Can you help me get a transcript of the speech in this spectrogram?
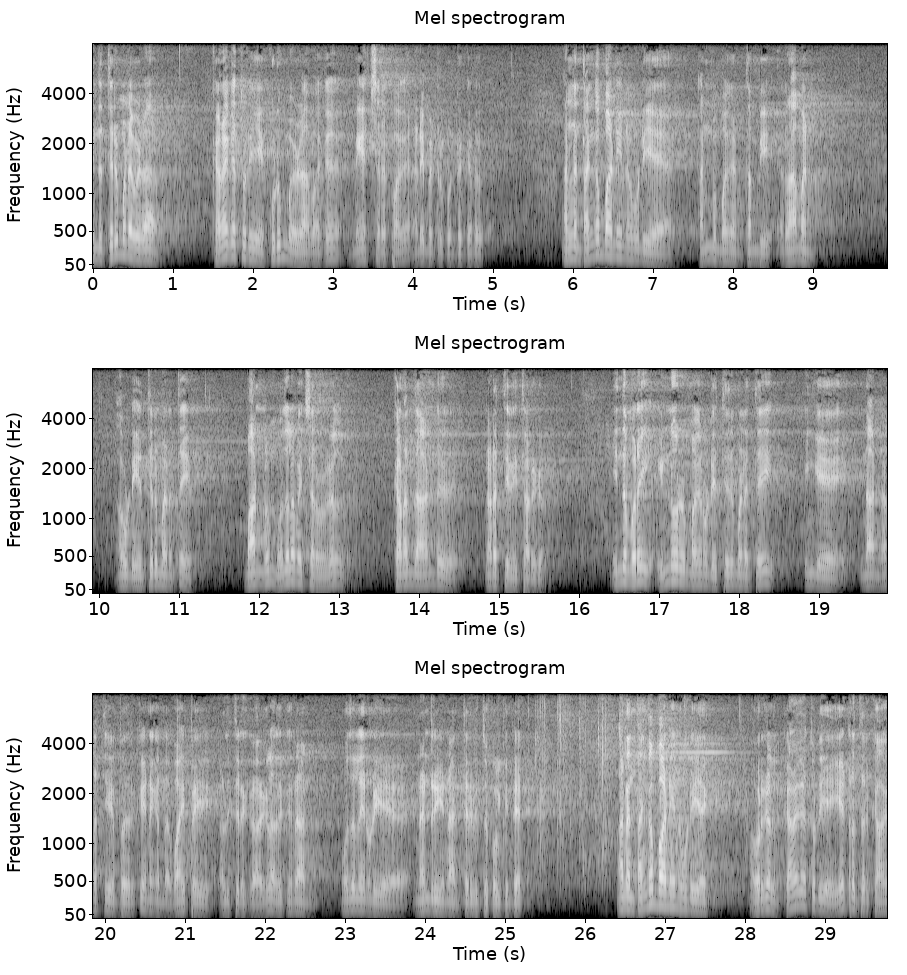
இந்த திருமண விழா கழகத்துடைய குடும்ப விழாவாக மிகச்சிறப்பாக நடைபெற்று கொண்டிருக்கிறது. அண்ணன் தங்கபாண்டியனுடைய அன்பு மகன் தம்பி ராமன் அவருடைய திருமணத்தை மாண்பும் முதலமைச்சர் அவர்கள் கடந்த ஆண்டு நடத்தி வைத்தார்கள். இந்த முறை இன்னொரு மகனுடைய திருமணத்தை இங்கே நான் நடத்தி வைப்பதற்கு எனக்கு அந்த வாய்ப்பை அளித்திருக்கிறார்கள். அதுக்கு நான் முதல்ல என்னுடைய நன்றியை நான் தெரிவித்துக் கொள்கின்றேன். அண்ணன் தங்கபாண்டியனுடைய அவர்கள் கழகத்துடைய ஏற்றத்திற்காக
